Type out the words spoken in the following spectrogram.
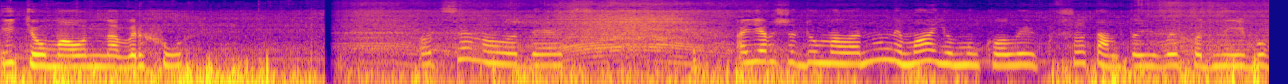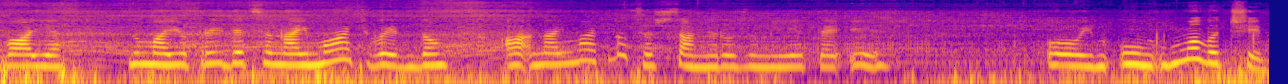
І Тьома он наверху. Оце молодець. А я вже думала, ну нема йому коли, що там той виходний буває. Думаю, прийдеться наймать, видно. А наймать, ну це ж самі розумієте. І... Ой, у, молодчина.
